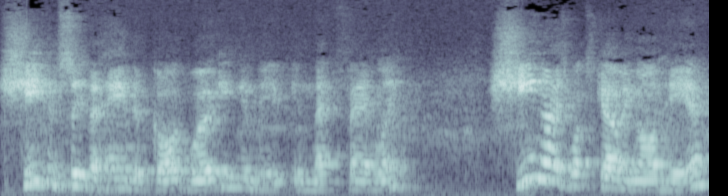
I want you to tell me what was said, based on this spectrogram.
She can see the hand of God working in, the, in that family. She knows what's going on here.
